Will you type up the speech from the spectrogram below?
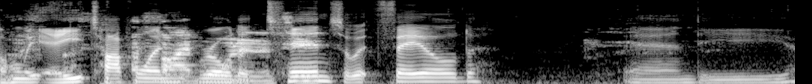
only eight. Top one rolled a a 10, two. so it failed. And the uh,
